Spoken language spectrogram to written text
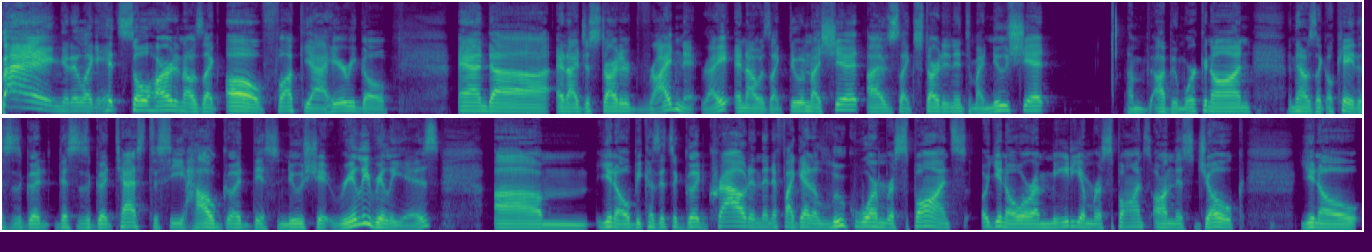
bang! And it like hit so hard and i was like oh fuck yeah here we go. And uh and i just started riding it right? And i was like doing my shit. I was like starting into my new shit I'm, I've been working on, and then I was like, okay, this is a good this is a good test to see how good this new shit really really is. Um you know because it's a good crowd and then if i get a lukewarm response or you know or a medium response on this joke you know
